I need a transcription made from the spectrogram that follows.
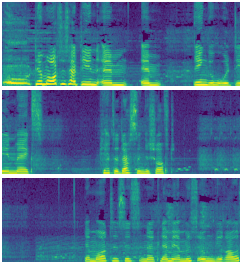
Oh, der Mortis hat den ähm, ähm, Ding geholt, den Max. Wie hat er das denn geschafft? Der Mortis sitzt in der Klemme. Er muss irgendwie raus.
